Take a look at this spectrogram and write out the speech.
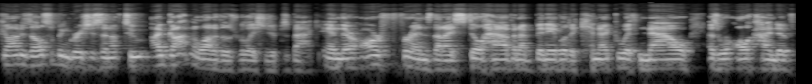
god has also been gracious enough to i've gotten a lot of those relationships back and there are friends that i still have and i've been able to connect with now as we're all kind of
